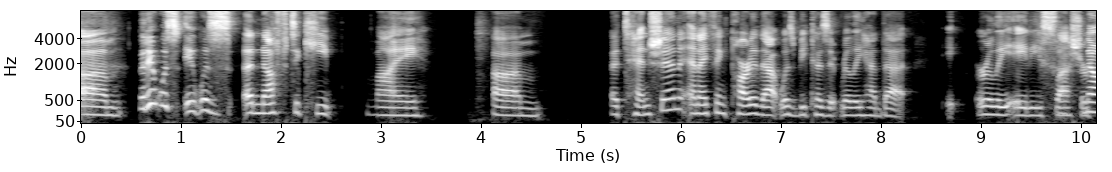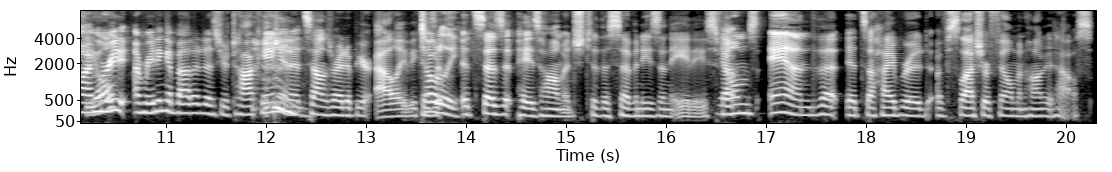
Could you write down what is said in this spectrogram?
um, but it was it was enough to keep my um, attention, and I think part of that was because it really had that early '80s slasher No, feel. I'm reading. I'm reading about it as you're talking, and it sounds right up your alley because Totally. it, says it pays homage to the 70s and 80s Yeah. films, and that it's a hybrid of slasher film and haunted house.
